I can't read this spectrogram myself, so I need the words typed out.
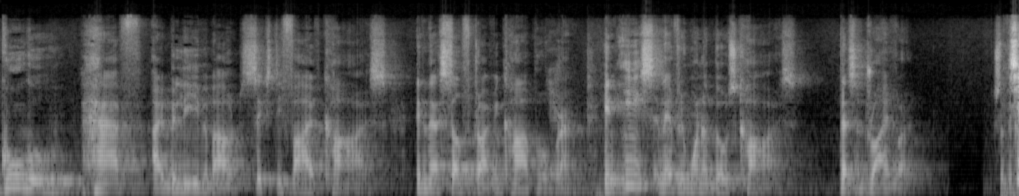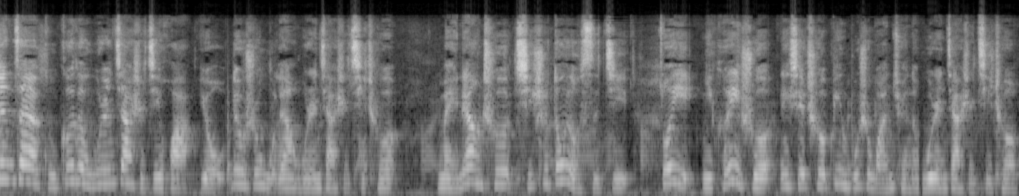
Google have, I believe, about 65 cars in their self-driving car program. In each and every one of those cars, there's a driver. 现在，谷歌的无人驾驶计划有六十五辆无人驾驶汽车，每辆车其实都有司机，所以你可以说那些车并不是完全的无人驾驶汽车。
